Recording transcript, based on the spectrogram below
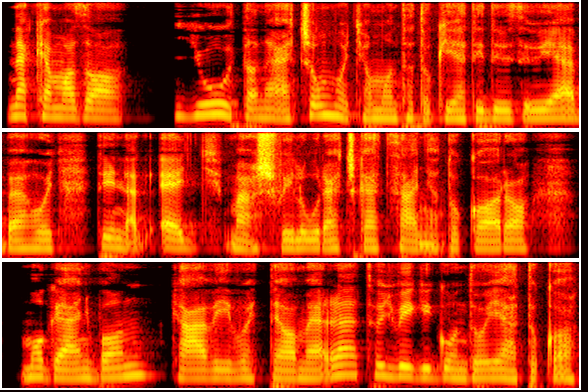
Nekem az a jó tanácsom, hogyha mondhatok ilyet időzőjelbe, hogy tényleg egy-másfél órácskát szálljatok arra, magányban, kávé vagy te mellett, hogy végig gondoljátok a,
